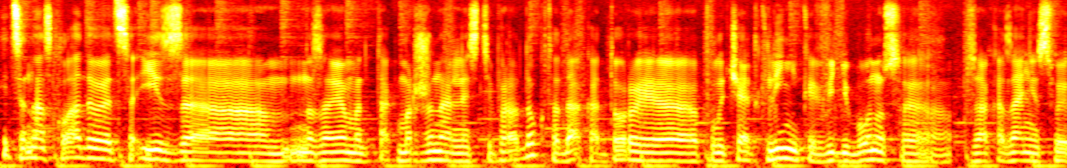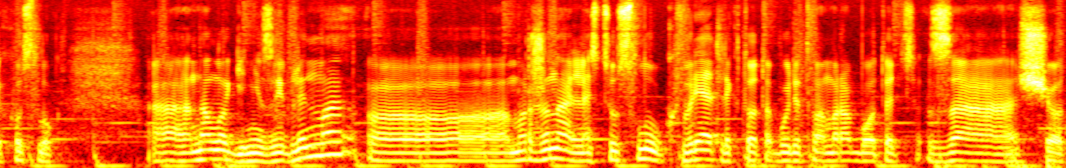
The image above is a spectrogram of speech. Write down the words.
И цена складывается из, э, назовем это так, маржинальности продукта, да, который получает клиника в виде бонуса за оказание своих услуг. Э, налоги незыблемо, маржинальность услуг вряд ли кто-то будет вам работать за счет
